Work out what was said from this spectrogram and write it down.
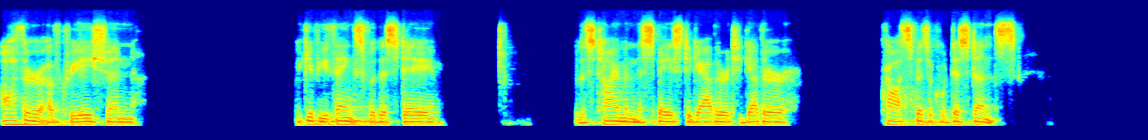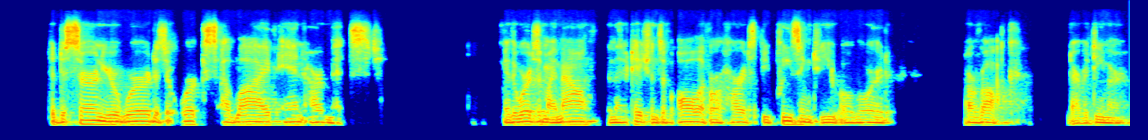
author of creation, we give you thanks for this day, for this time and this space to gather together cross physical distance, to discern your word as it works alive in our midst. May the words of my mouth and the meditations of all of our hearts be pleasing to you, O Lord, our rock and our redeemer.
